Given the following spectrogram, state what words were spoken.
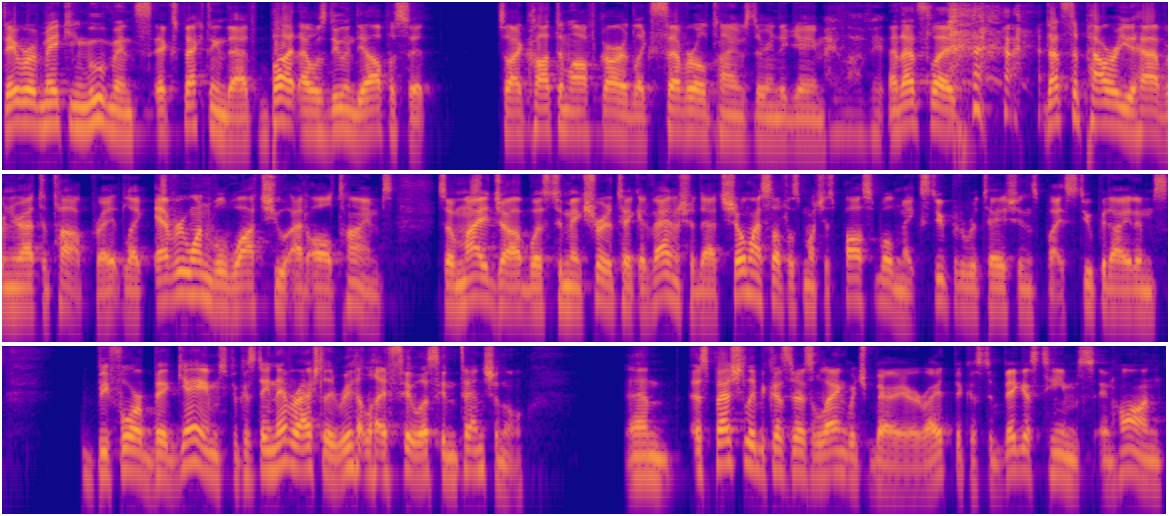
they were making movements expecting that, but I was doing the opposite. So I caught them off guard like several times during the game. I love it. And that's like that's the power you have when you're at the top, right? Like everyone will watch you at all times. So my job was to make sure to take advantage of that, show myself as much as possible, make stupid rotations, buy stupid items before big games because they never actually realized it was intentional. And especially because there's a language barrier, right? Because the biggest teams in HoN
